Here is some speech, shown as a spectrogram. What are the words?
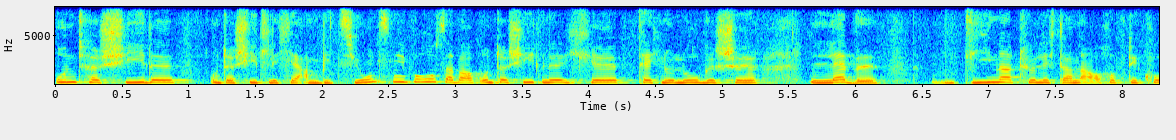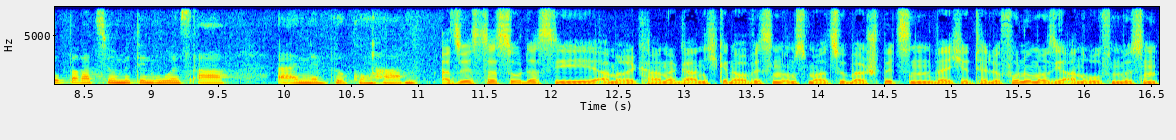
Unterschiede, unterschiedliche Ambitionsniveaus, aber auch unterschiedliche technologische Level die natürlich dann auch auf die Kooperation mit den USA eine Wirkung haben. Also ist das so, dass die Amerikaner gar nicht genau wissen, um es mal zu überspitzen, welche Telefonnummer sie anrufen müssen,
